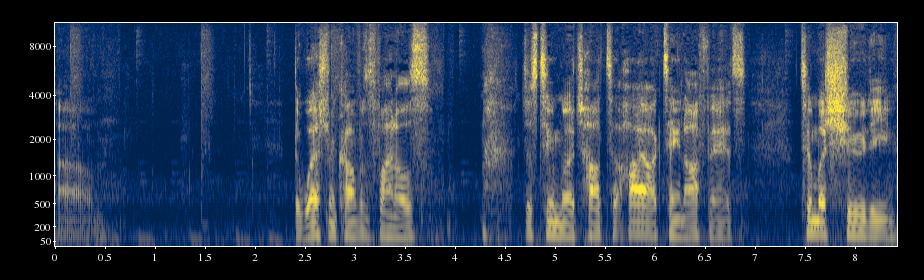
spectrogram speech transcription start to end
Um, the Western Conference Finals, just too much hot, high octane offense, too much shooting.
